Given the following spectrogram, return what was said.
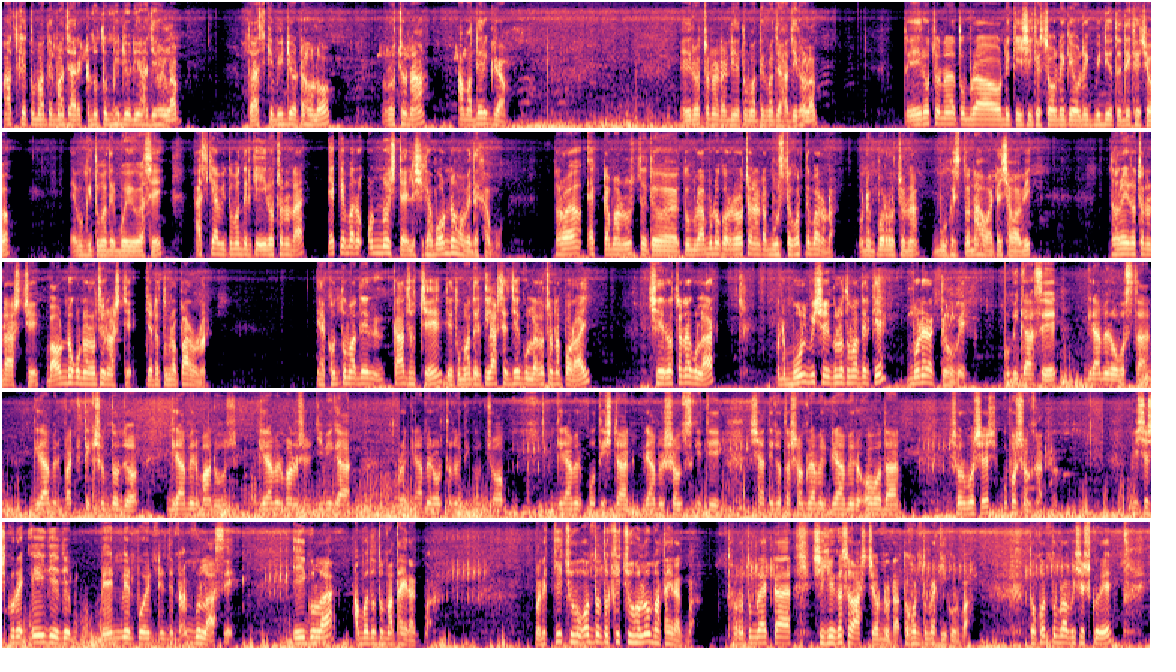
আজকে তোমাদের মাঝে আরেকটা নতুন ভিডিও নিয়ে হাজির হলাম। তো আজকে ভিডিওটা হলো রচনা আমাদের গ্রাম। এই রচনাটা নিয়ে তোমাদের মাঝে হাজির হলাম। তো এই রচনা তোমরা অনেকেই শিখেছো, অনেকে অনেক ভিডিওতে দেখেছ, এবং কি তোমাদের বইও আছে। আজকে আমি তোমাদেরকে এই রচনাটা একেবারে অন্য স্টাইলে শেখাবো, অন্যভাবে দেখাবো। ধরো একটা মানুষ তোমরা মনে করো রচনাটা বুঝতে করতে পারো না। অনেক বড় রচনা, মুখস্থ না হওয়াটাই স্বাভাবিক। ধরো এই রচনাটা আসছে বা অন্য কোনো রচনা আসছে যেটা তোমরা পারো না। এখন তোমাদের কাজ হচ্ছে যে তোমাদের ক্লাসে যেগুলো রচনা পড়ায়, সেই রচনাগুলার মানে মূল বিষয়গুলো তোমাদেরকে মনে রাখতে হবে। ভূমিকা আছে, গ্রামের অবস্থান, গ্রামের প্রাকৃতিক সৌন্দর্য গ্রামের মানুষ, গ্রামের মানুষের জীবিকা গ্রামের অর্থনৈতিক উৎসব, গ্রামের প্রতিষ্ঠান, গ্রামের সংস্কৃতি, স্বাধীনতা সংগ্রামের গ্রামের অবদান, সর্বশেষ উপসংহার। বিশেষ করে এই যে যে মেন মেন পয়েন্টের যে নামগুলো আছে, এইগুলা আপাতত মাথায় রাখবা। মানে কিছু, অন্তত কিছু হলেও মাথায় রাখবা। ধরো তোমরা একটা শিখে গেছো, আসছে অন্যটা, তখন তোমরা কি করবা? তখন তোমরা বিশেষ করে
